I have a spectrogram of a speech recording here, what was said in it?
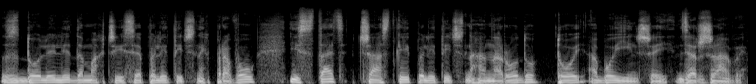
здолелі дамагчыся палітычных правоў і стаць часткай палітычнага народу той або іншай дзяржавы.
